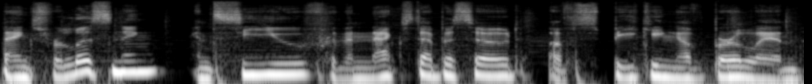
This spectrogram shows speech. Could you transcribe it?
Thanks for listening and see you for the next episode of Speaking of Berlin.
